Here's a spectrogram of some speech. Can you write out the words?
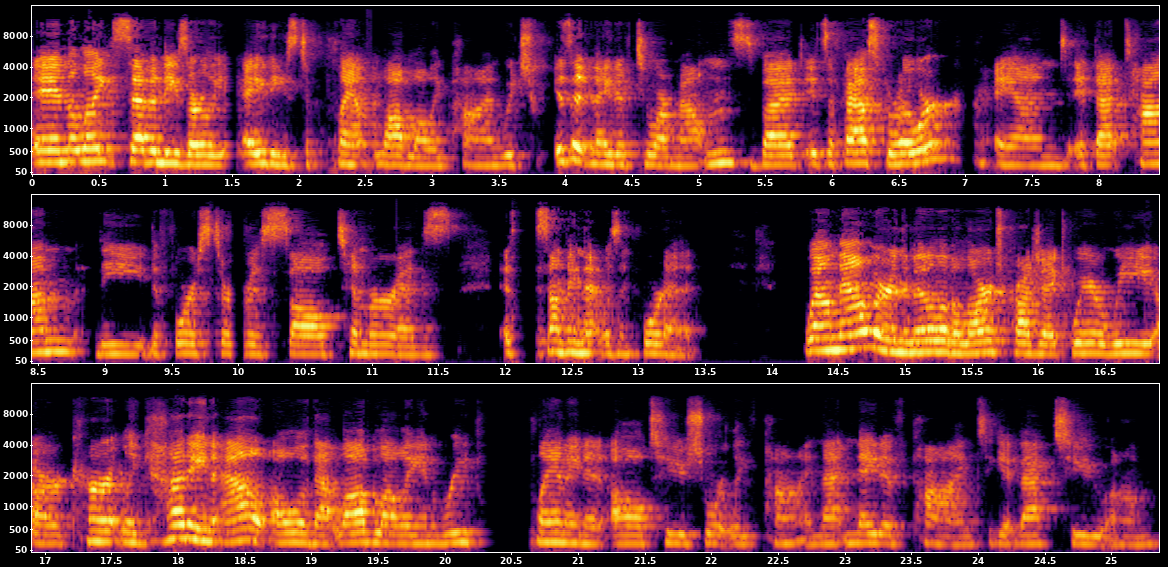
in the late 70s, early 80s to plant loblolly pine, which isn't native to our mountains, but it's a fast grower. And at that time, the, the Forest Service saw timber as, as something that was important. Well, now we're in the middle of a large project where we are currently cutting out all of that loblolly and replanting it all to shortleaf pine, that native pine, to get back to um,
